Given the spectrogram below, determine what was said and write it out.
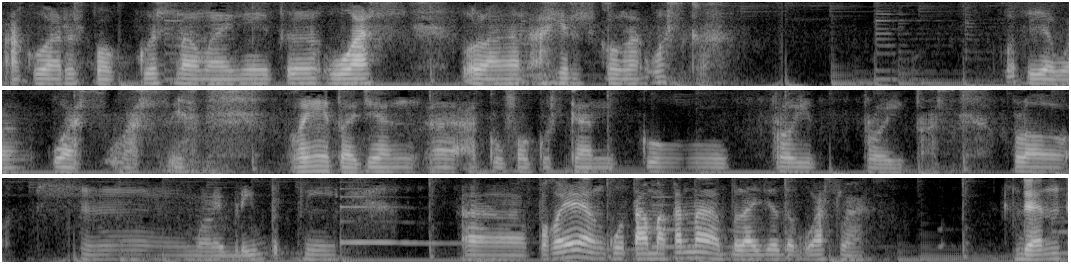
aku harus fokus namanya itu UAS ulangan akhir sekolah. Was kah? Oh iya bang. Was was ya. Pokoknya itu aja yang uh, aku fokuskan. Ku proid prioritas pro hmm, mulai beribet nih. Uh, pokoknya yang ku utamakan lah belajar untuk was lah. Dan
